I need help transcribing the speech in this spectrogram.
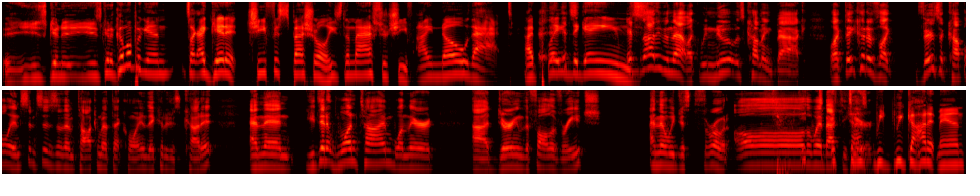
He's gonna he's gonna come up again. It's like I get it. Chief is special. He's the Master Chief. I know that. I played it's- the games. It's not even that. Like we knew it was coming back. Like they could have like. There's a couple instances of them talking about that coin. They could have just cut it, and then you did it one time when they're uh, during the fall of Reach, and then we just throw it all the way back to does- here. We we got it, man.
